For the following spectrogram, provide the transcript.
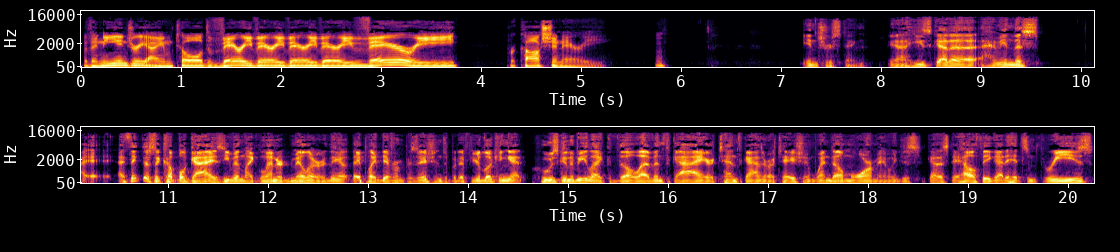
with a knee injury. I am told very, very, very, very, very precautionary. Hmm. Interesting. Yeah, he's got a. I mean, this. I, I think there's a couple guys, even like Leonard Miller. They they play different positions, but if you're looking at who's going to be like the 11th guy or 10th guy in the rotation, Wendell Moore, man, we just got to stay healthy. Got to hit some threes.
